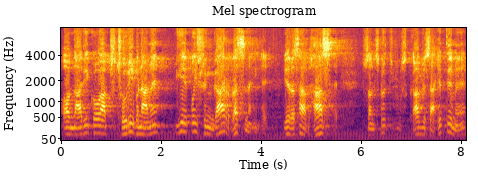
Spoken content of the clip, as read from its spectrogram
और नारी को आप छोरी बनाने ये कोई श्रृंगार रस नहीं है ये रसाभास है। संस्कृत काव्य साहित्य में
